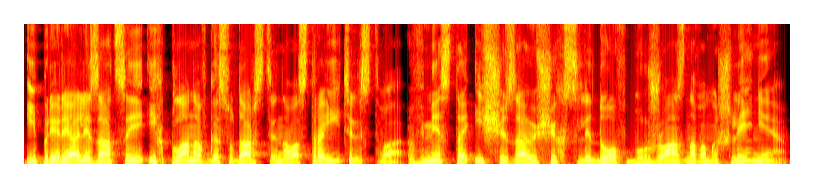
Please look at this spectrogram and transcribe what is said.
и при реализации их планов государственного строительства вместо исчезающих следов буржуазного мышления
